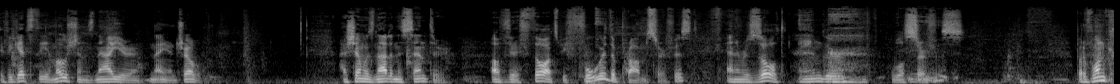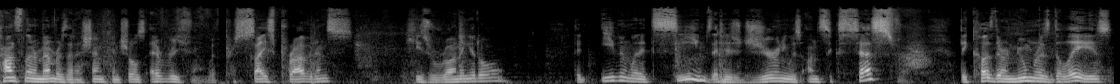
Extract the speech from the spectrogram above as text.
if it gets the emotions, now you're, now you're in trouble. Hashem was not in the center of their thoughts before the problem surfaced, and as a result, anger will surface. But if one constantly remembers that Hashem controls everything with precise providence, He's running it all, then even when it seems that his journey was unsuccessful because there are numerous delays,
